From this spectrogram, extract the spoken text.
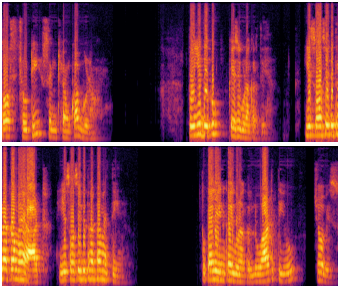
सौ से छोटी संख्याओं का गुणा। तो ये देखो कैसे गुणा करते हैं। ये सौ से कितना कम है? आठ। ये सौ से कितना कम है? तीन। तो पहले इनका ही गुणा कर लो। आठ तीन चौबीस।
